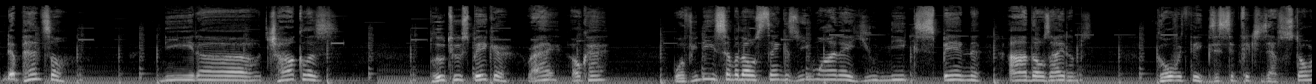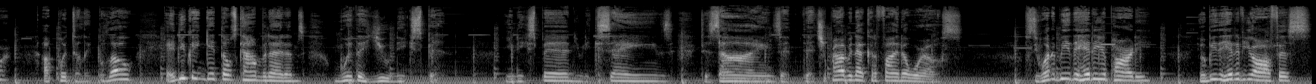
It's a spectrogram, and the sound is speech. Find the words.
Need a pencil? Need a chocolates? Bluetooth speaker, right? Okay. Well, if you need some of those things, you want a unique spin on those items, go over to the existing Fictions the store. I'll put the link below, and you can get those common items with a unique spin unique spin, unique sayings, designs that, that you're probably not going to find nowhere else. So you want to be the head of your party, you want to be the head of your office,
